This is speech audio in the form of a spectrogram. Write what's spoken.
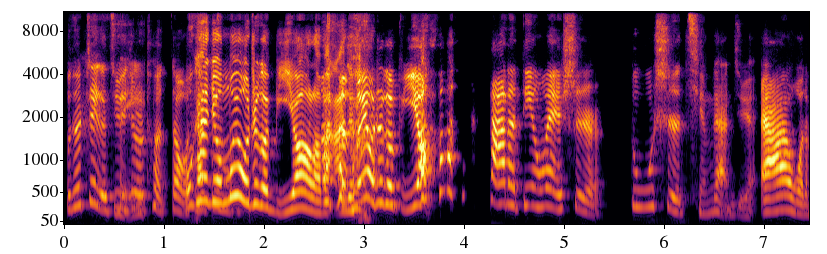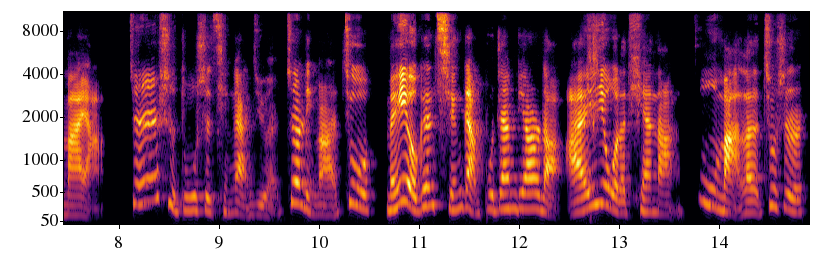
我觉得这个剧就是特逗，我看就没有这个必要了吧？就没有这个必要。它的定位是都市情感剧，哎，我的妈呀，真是都市情感剧，这里面就没有跟情感不沾边儿的。哎呦，我的天呐，布满了就是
